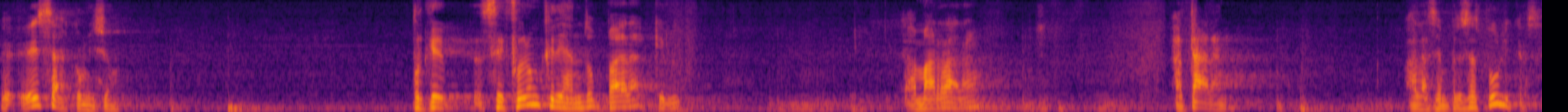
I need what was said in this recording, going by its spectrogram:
e, esa comisión, porque se fueron creando para que amarraran, ataran a las empresas públicas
